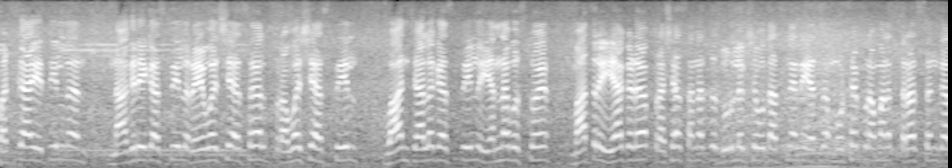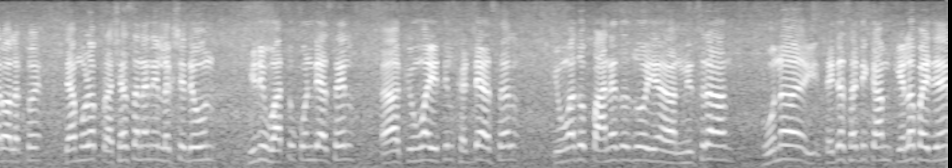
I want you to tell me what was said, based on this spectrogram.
फटका येथील नागरिक असतील रहिवासी असेल प्रवासी असतील वाहन चालक असतील यांना बसतो आहे मात्र याकडं प्रशासनाचं दुर्लक्ष होत असल्याने याचा मोठ्या प्रमाणात त्रास सहन करावा लागतो आहे त्यामुळं प्रशासनाने लक्ष देऊन ही जी वाहतूक कोंडी असेल किंवा येथील खड्डे असेल किंवा जो पाण्याचा जो निचरा होणं त्याच्यासाठी काम केलं पाहिजे.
